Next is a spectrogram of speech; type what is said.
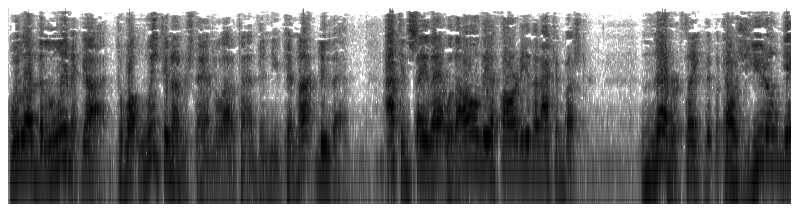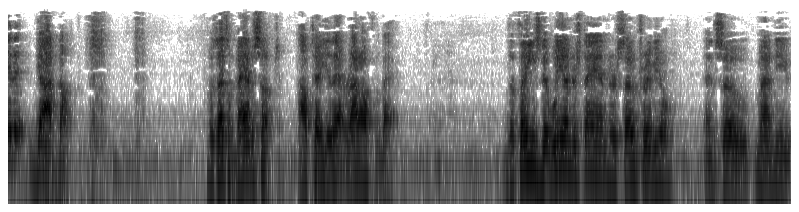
We love to limit God to what we can understand a lot of times, and you cannot do that. I can say that with all the authority that I can muster. Never think that because you don't get it, God don't. Because that's a bad assumption. I'll tell you that right off the bat. The things that we understand are so trivial and so minute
